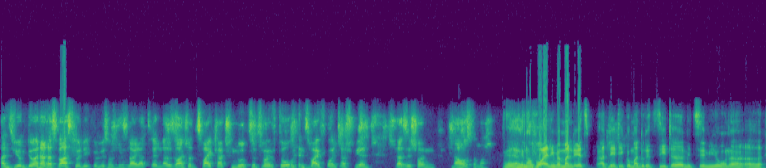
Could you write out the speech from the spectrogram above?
Hans-Jürgen Dörner, das war's für dich. Wir müssen uns jetzt leider trennen. Also es waren schon zwei Klatschen, 0 zu 12 Tore in zwei Freundschaftsspielen. Das ist schon eine Hausnummer. Ja, genau. Vor allen Dingen, wenn man jetzt Atletico Madrid sieht äh, mit Simeone, äh,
